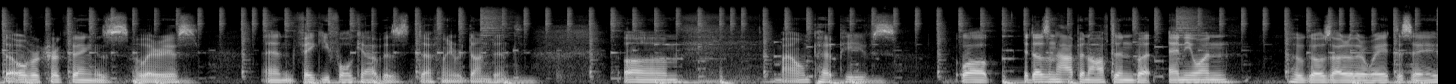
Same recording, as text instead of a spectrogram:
The overcrook thing is hilarious, and fakey full cab is definitely redundant. Um, my own pet peeves. Well, it doesn't happen often, but anyone who goes out of their way to say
